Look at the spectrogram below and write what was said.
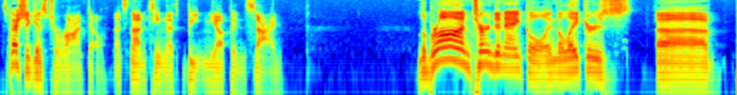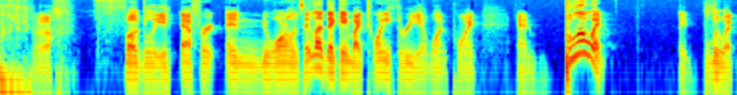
especially against Toronto. That's not a team that's beating you up inside. LeBron turned an ankle in the Lakers' uh, ugh, fugly effort in New Orleans. They led that game by 23 at one point and blew it. They blew it.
